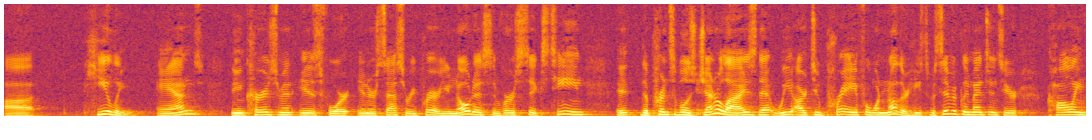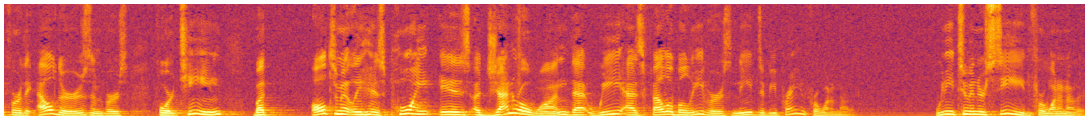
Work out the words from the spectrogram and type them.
uh, healing. And the encouragement is for intercessory prayer. You notice in verse 16, it, the principle is generalized that we are to pray for one another. He specifically mentions here calling for the elders in verse 14, but ultimately his point is a general one that we as fellow believers need to be praying for one another. We need to intercede for one another.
